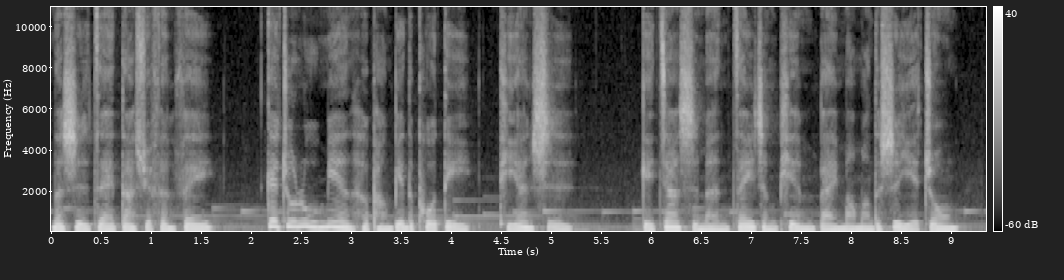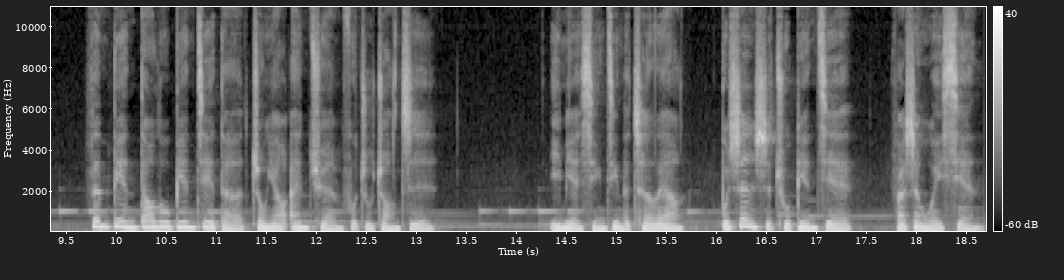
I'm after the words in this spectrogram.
那是在大雪纷飞、盖住路面和旁边的坡地提案时，给驾驶们在一整片白茫茫的视野中分辨道路边界的重要安全辅助装置。以免行进的车辆不慎驶出边界，发生危险。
